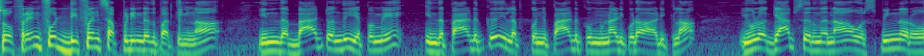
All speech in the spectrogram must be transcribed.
ஸோ ஃப்ரண்ட் ஃபுட் டிஃபென்ஸ் அப்படின்றது பார்த்தீங்கன்னா இந்த பேட் வந்து எப்போவுமே இந்த பேடுக்கு இல்லை கொஞ்சம் பேடுக்கு முன்னாடி கூட ஆடிக்கலாம். இவ்வளோ கேப்ஸ் இருந்ததுன்னா ஒரு ஸ்பின்னரோ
